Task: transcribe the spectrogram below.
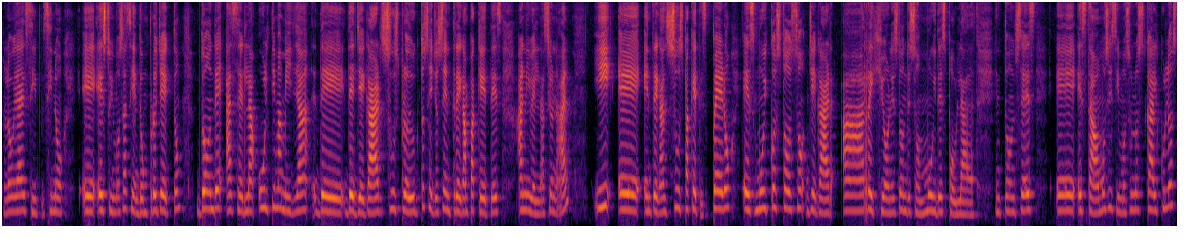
no lo voy a decir, sino eh, estuvimos haciendo un proyecto donde hacer la última milla de, llegar sus productos. Ellos se entregan paquetes a nivel nacional y eh, entregan sus paquetes, pero es muy costoso llegar a regiones donde son muy despobladas. Entonces, eh, estábamos, hicimos unos cálculos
